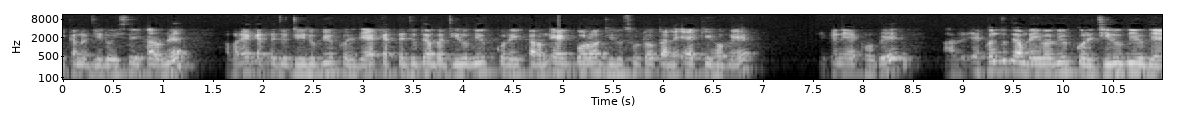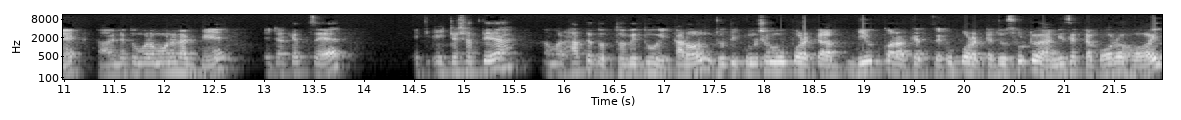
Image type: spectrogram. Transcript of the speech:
এখানে জিরো হয়েছে এই কারণে। আবার এক এতে যদি জিরো বিয়োগ করি, যে এক এতে যদি আমরা জিরো বিয়োগ করি, কারণ এক বড় জিরো ছোট, তাহলে একই হবে। এখানে এক হবে। আর এখন যদি আমরা এইভাবে বিয়োগ করি জিরো বিয়োগ এক, তাহলে তোমরা মনে রাখবে, এটার ক্ষেত্রে এই- এইটার সাথে আমার হাতে ধরতে হবে দুই। কারণ যদি কোনো সময় উপরেরটা বিয়োগ করার ক্ষেত্রে উপরেরটা যদি ছোট হয়, নিচেরটা বড় হয়,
